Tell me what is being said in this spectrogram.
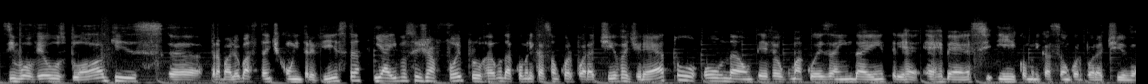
desenvolveu os blogs, uh, trabalhou bastante com entrevista, e aí você já foi para o ramo da comunicação corporativa direto ou não? Teve alguma coisa ainda entre RBS e comunicação corporativa?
